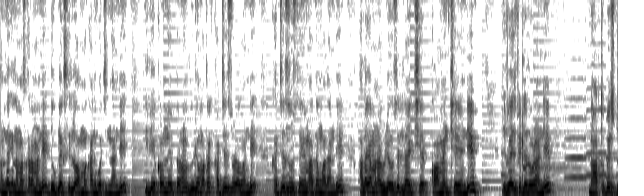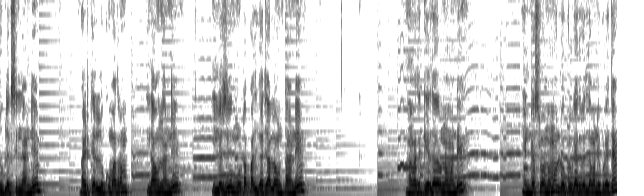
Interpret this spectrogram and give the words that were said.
అందరికీ నమస్కారం అండి. డూప్లెక్స్ ఇల్లు అమ్మకానికి వచ్చిందండి. ఇల్లు ఎక్కడ ఉందో చెప్తాను. వీడియో మాత్రం కట్ చేసి చూడకండి కట్ చేసి చూస్తే ఏం అర్థం కాదండి. అలాగే మన వీడియోస్ లైక్ షేర్ కామెంట్ చేయండి. ఇరవై ఐదు ఫీట్ల రోడ్ అండి. నార్త్ ఫేస్ డూప్లెక్స్ ఇల్లు అండి. బయటకు వెళ్ళి లుక్ మాత్రం ఇలా ఉందండి. ఇల్లు వచ్చి నూట పది గజాల్లో ఉంటాయండి. మనమైతే గేర్ దగ్గర ఉన్నామండి. ఎంట్రన్స్లో ఉన్నాము. లోపలికి అయితే వెళ్దామండి ఇప్పుడైతే.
